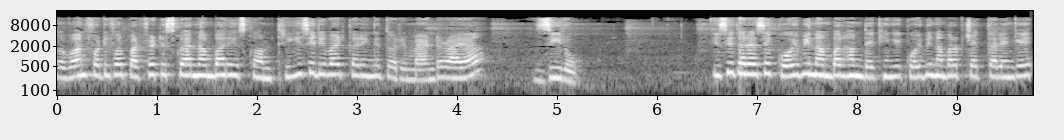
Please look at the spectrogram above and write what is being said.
तो 144 परफेक्ट स्क्वायर नंबर है, इसको हम थ्री से डिवाइड करेंगे तो रिमाइंडर आया ज़ीरो इसी तरह से कोई भी नंबर हम देखेंगे, कोई भी नंबर आप चेक करेंगे,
